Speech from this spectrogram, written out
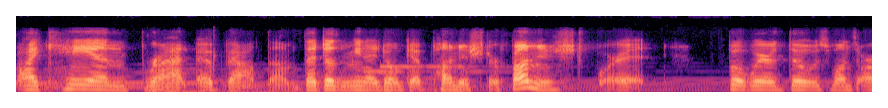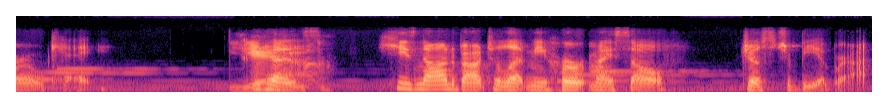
I can brat about them. That doesn't mean I don't get punished or punished for it, but where those ones are okay. Yeah. Because- He's not about to let me hurt myself just to be a brat.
